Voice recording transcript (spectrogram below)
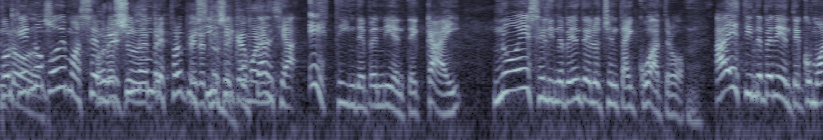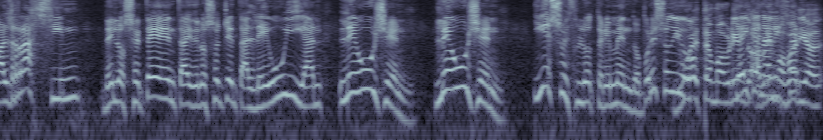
Porque no podemos hacerlo sin nombres propios y sin circunstancia. Este independiente, CAI, no es el Independiente del 84. A este Independiente, como al Racing de los 70 y de los 80, le huían, le huyen, le huyen. Y eso es lo tremendo. Por eso digo. Igual estamos abriendo, que varias.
